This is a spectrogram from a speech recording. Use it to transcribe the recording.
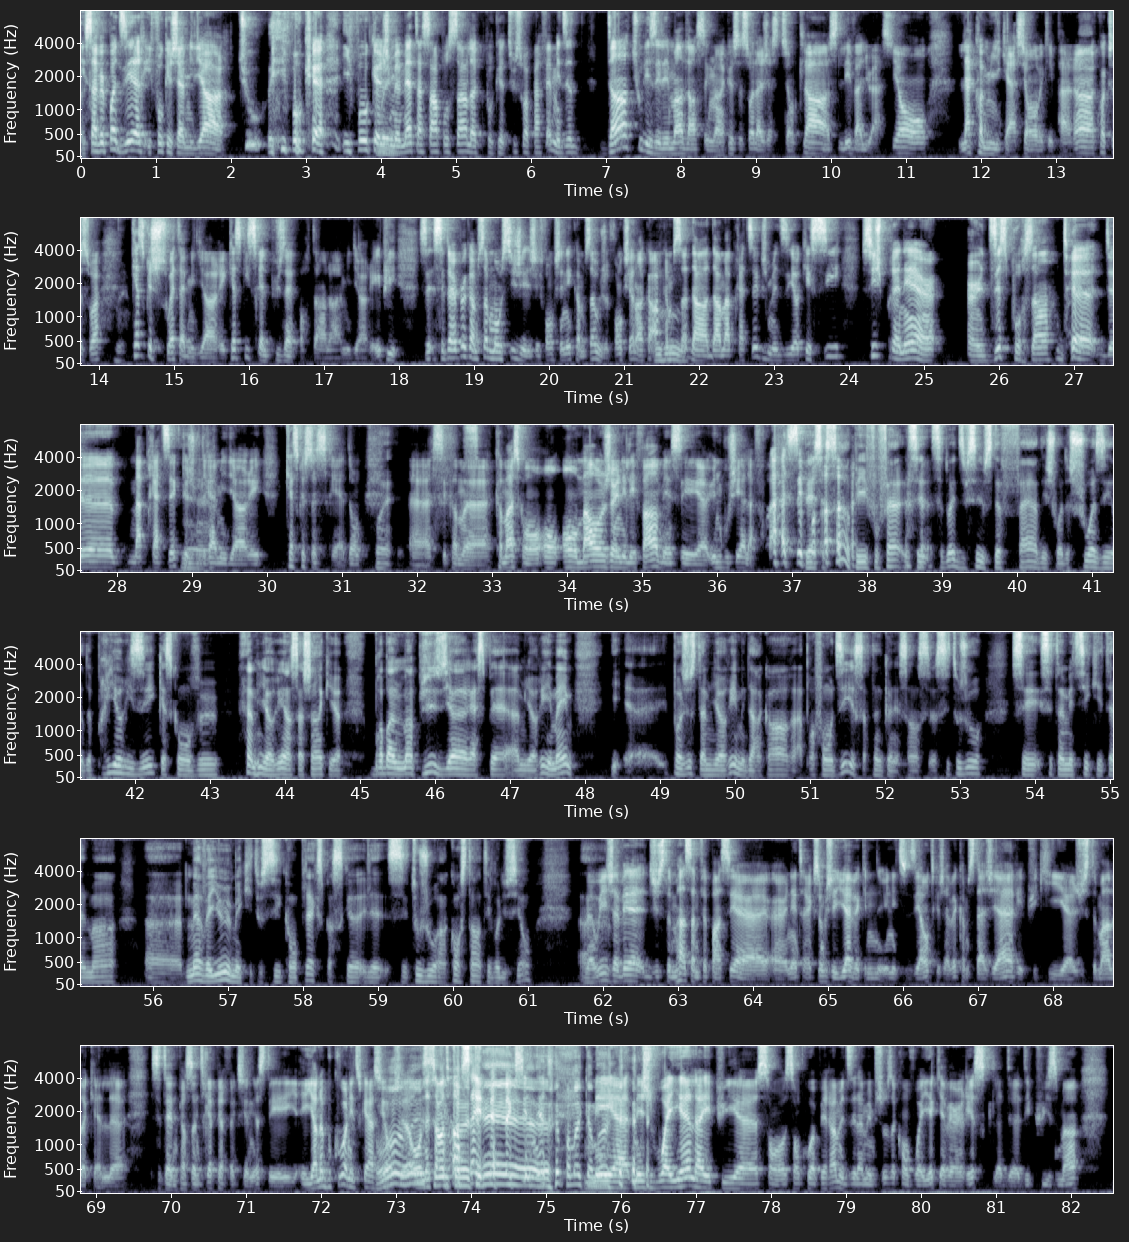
Et ça veut pas dire il faut que j'améliore tout. Il faut que il faut que Oui. je me mette à 100% là, pour que tout soit parfait. Mais dire dans tous les éléments de l'enseignement, que ce soit la gestion de classe, l'évaluation, la communication avec les parents, quoi que ce soit, qu'est-ce que je souhaite améliorer? Qu'est-ce qui serait le plus important là, à améliorer? Et puis, c'est un peu comme ça. Moi aussi, j'ai fonctionné comme ça ou je fonctionne encore comme ça dans, dans ma pratique. Je me dis, OK, si, si je prenais un, un 10% de, de ma pratique que je voudrais améliorer, qu'est-ce que ce serait? Donc, Ouais. euh, c'est comme euh, comment est-ce qu'on on, on mange un éléphant? Bien, c'est euh, une bouchée à la fois. c'est Bien, pas ça. Puis il faut faire, c'est- ça doit être difficile aussi de faire des choix, de choisir, de prioriser qu'est-ce qu'on veut améliorer en sachant qu'il y a probablement plusieurs aspects à améliorer et même et, euh, pas juste améliorer, mais d'encore approfondir certaines connaissances. C'est toujours, c'est, c'est un métier qui est tellement euh, merveilleux, mais qui est aussi complexe parce que c'est toujours en constante évolution. Ben Euh, oui, j'avais justement, ça me fait penser à, à une interaction que j'ai eue avec une, une étudiante que j'avais comme stagiaire et puis qui euh, justement là qu'elle euh, c'était une personne très perfectionniste et et il y en a beaucoup en éducation. oh, oui, on a tendance à être perfectionniste. euh, pas mal commun. Mais, euh, mais je voyais là, et puis euh, son, son coopérant me disait la même chose, qu'on voyait qu'il y avait un risque d'épuisement.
